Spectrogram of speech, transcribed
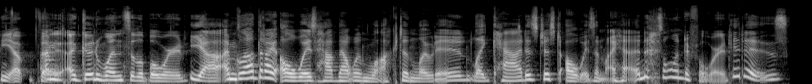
Yep. A, a good one syllable word. Yeah, I'm glad that I always have that one locked and loaded. Like, cad is just always in my head. It's a wonderful word. It is.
